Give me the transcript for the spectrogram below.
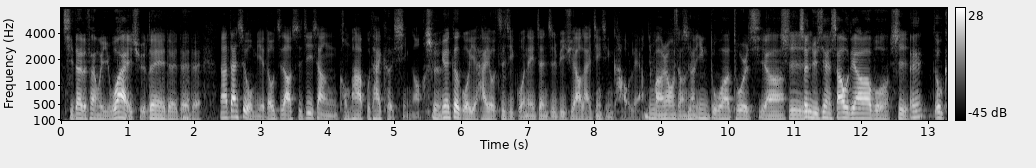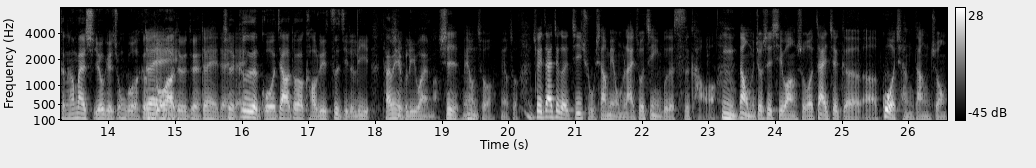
期待的范围以外去了。对对对对。那但是我们也都知道，实际上恐怕不太可行哦，是，因为各国也还有自己国内政治必须要来进行考量。你马上让我想像印度啊、土耳其啊，是，甚至现在沙乌地阿拉伯是，哎，都可能要卖石油给中国更多啊，对不对？对对，是各个国家都要考虑自己的利益，台湾也不例外嘛。是没有错，没有错。所以在这个基础上面，我们来做进一步的思考哦。嗯，那我们就是希望说，在这个呃过程当中。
